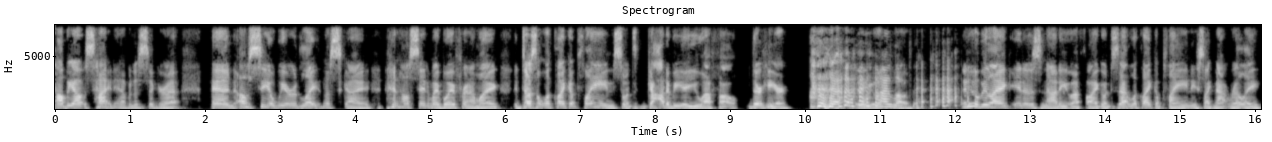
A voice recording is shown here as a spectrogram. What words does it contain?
I'll be outside having a cigarette and I'll see a weird light in the sky. And I'll say to my boyfriend, I'm like, it doesn't look like a plane, so it's got to be a UFO. They're here. I love that. And he'll be like, it is not a UFO. I go, does that look like a plane? He's like, not really.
